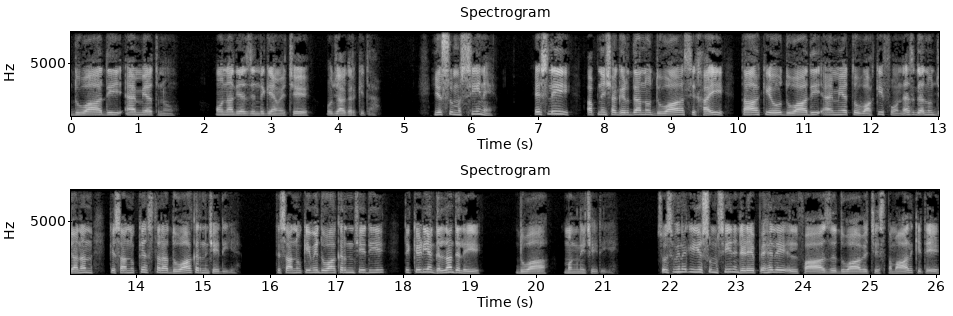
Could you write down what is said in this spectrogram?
ਦੁਆ ਦੀ ਅਹਿਮੀਅਤ ਨੂੰ ਉਹਨਾਂ ਦੀਆਂ ਜ਼ਿੰਦਗੀਆਂ ਵਿੱਚ ਉਜਾਗਰ ਕੀਤਾ। ਯਿਸੂ ਮਸੀਹ ਨੇ ਇਸ ਲਈ ਆਪਣੇ ਸ਼ਾਗਿਰਦਾਂ ਨੂੰ ਦੁਆ ਸਿਖਾਈ ਤਾਂ ਕਿ ਉਹ ਦੁਆ ਦੀ ਅਹਿਮੀਅਤ ਤੋਂ ਵਾਕਿਫ ਹੋਣ। ਇਸ ਗੱਲ ਨੂੰ ਜਾਣਨ ਕਿ ਸਾਨੂੰ ਕਿਸ ਤਰ੍ਹਾਂ ਦੁਆ ਕਰਨੀ ਚਾਹੀਦੀ ਹੈ ਤੇ ਸਾਨੂੰ ਕਿਵੇਂ ਦੁਆ ਕਰਨੀ ਚਾਹੀਦੀ ਹੈ ਤੇ ਕਿਹੜੀਆਂ ਗੱਲਾਂ ਦੇ ਲਈ ਦੁਆ ਮੰਗਣੀ ਚਾਹੀਦੀ ਹੈ। ਸੋ ਇਸ ਵਿਨਾ ਕਿ ਯਿਸੂ ਮਸੀਹ ਨੇ ਜਿਹੜੇ ਪਹਿਲੇ ਅਲਫਾਜ਼ ਦੁਆ ਵਿੱਚ ਇਸਤੇਮਾਲ ਕੀਤੇ,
